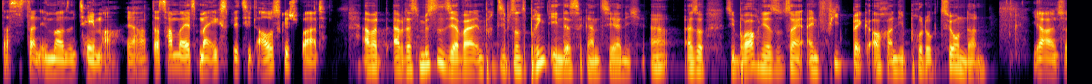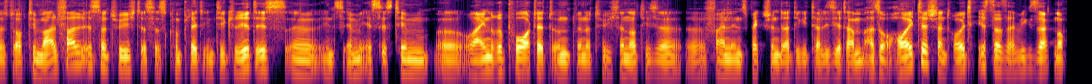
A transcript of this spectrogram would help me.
Das ist dann immer so ein Thema. Ja, das haben wir jetzt mal explizit ausgespart. Aber, aber das müssen sie ja, weil im Prinzip sonst bringt ihnen das Ganze ja nicht. Ja? Also sie brauchen ja sozusagen ein Feedback auch an die Produktion dann. Ja, also der Optimalfall ist natürlich, dass es komplett integriert ist, äh, ins MES-System äh, rein reportet und wir natürlich dann auch diese äh, Final Inspection da digitalisiert haben. Also heute, Stand heute ist das ja wie gesagt noch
